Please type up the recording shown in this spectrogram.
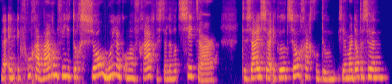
nou, en ik vroeg haar, waarom vind je het toch zo moeilijk om een vraag te stellen? Wat zit daar? Toen zei ze, ik wil het zo graag goed doen. Zeg maar dat is een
